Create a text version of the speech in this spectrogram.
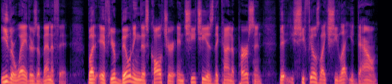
Either way, there's a benefit. But if you're building this culture and Chi Chi is the kind of person that she feels like she let you down,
